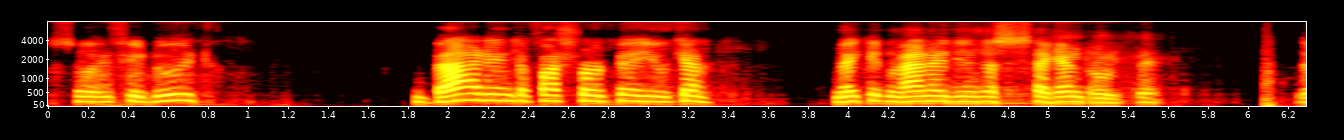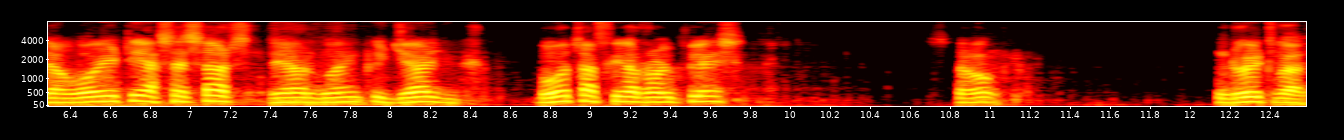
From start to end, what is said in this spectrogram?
So, if you do it bad in the first role play, you can make it manage in the second role play. The OET assessors, they are going to judge both of your role plays. So do it well.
